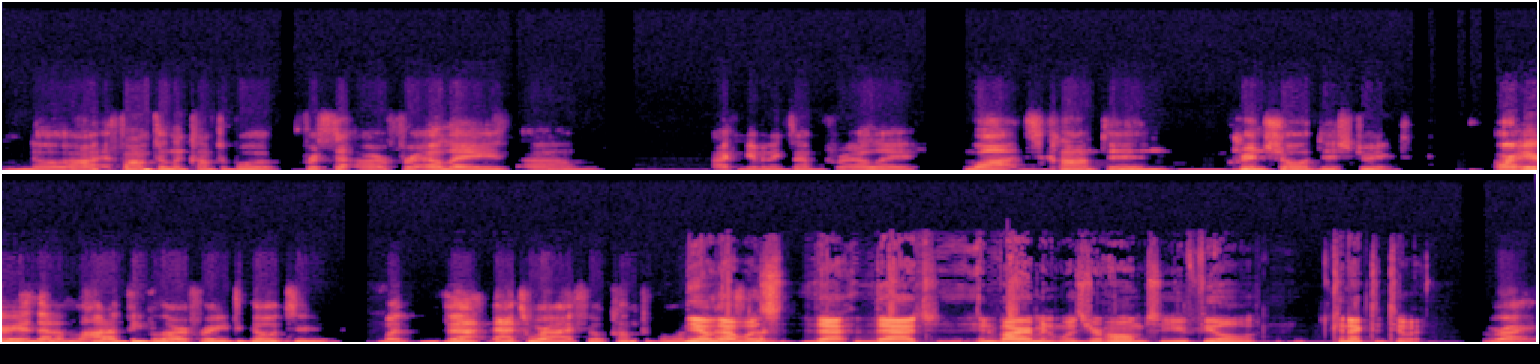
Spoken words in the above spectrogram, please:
You know, uh, if I'm feeling comfortable for or for LA, um, I can give an example for LA, Watts, Compton, Crenshaw District are areas that a lot of people are afraid to go to. But that that's where I feel comfortable. Yeah, that was started- that that environment was your home, so you feel connected to it. Right.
